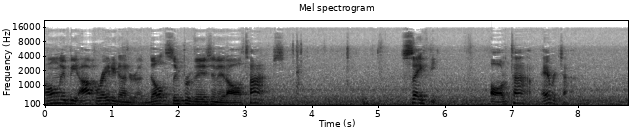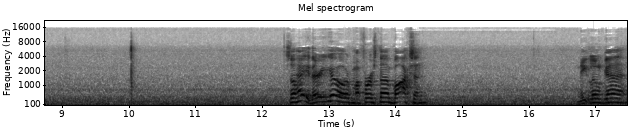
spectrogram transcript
only be operated under adult supervision at all times. Safety all the time, every time. So hey, there you go. My first unboxing. Neat little gun.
